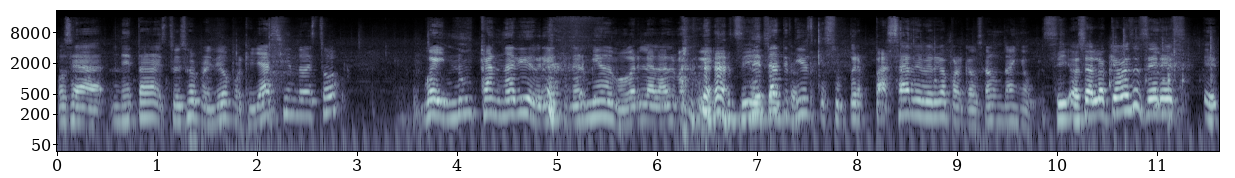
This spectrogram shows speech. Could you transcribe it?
O sea, neta, estoy sorprendido porque ya haciendo esto, güey, nunca nadie debería tener miedo de moverle al alma, güey. Sí, neta, exacto. te tienes que superpasar de verga para causar un daño, güey. Sí, o sea, lo que vas a hacer es, eh,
